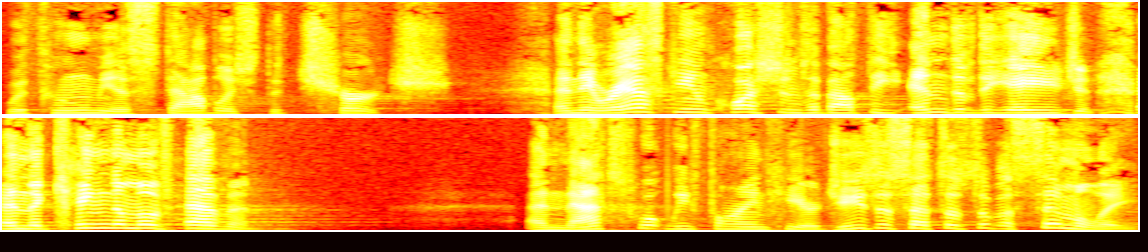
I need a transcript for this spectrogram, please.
with whom he established the church. And they were asking him questions about the end of the age and, and the kingdom of heaven. And that's what we find here. Jesus sets us up a simile,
